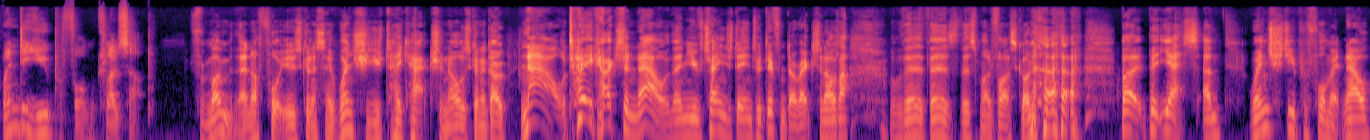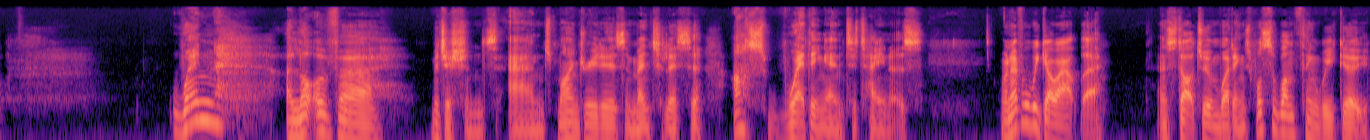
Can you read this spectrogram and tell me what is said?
When do you perform close up? For a moment, then I thought you was going to say, "When should you take action?" I was going to go, "Now, take action now!" And then you've changed it into a different direction. I was like, "Oh, there, there's, there's my advice gone." but, but yes, um, when should you perform it? Now, when a lot of uh, magicians and mind readers and mentalists are us wedding entertainers, whenever we go out there, and start doing weddings, what's the one thing we do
